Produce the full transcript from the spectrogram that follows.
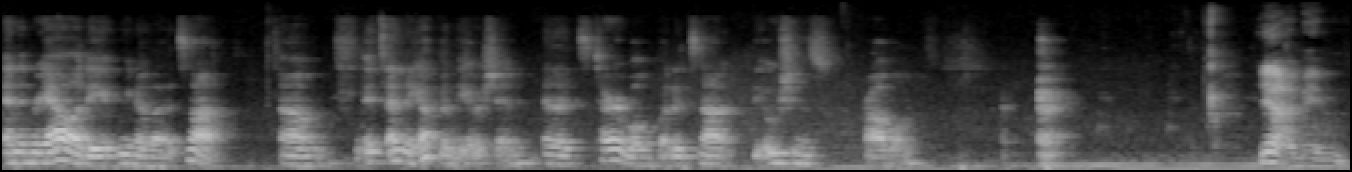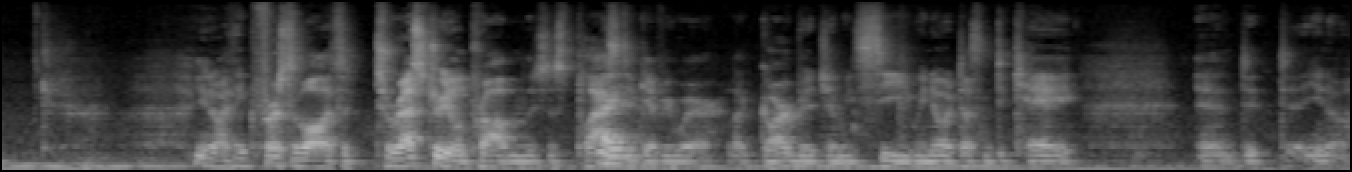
And in reality, we know that it's not um, it's ending up in the ocean and it's terrible but it's not the ocean's problem Yeah, I mean, you know, I think first of all, it's a terrestrial problem. There's just plastic everywhere, like garbage, and we see, we know it doesn't decay, and it, uh, you know,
